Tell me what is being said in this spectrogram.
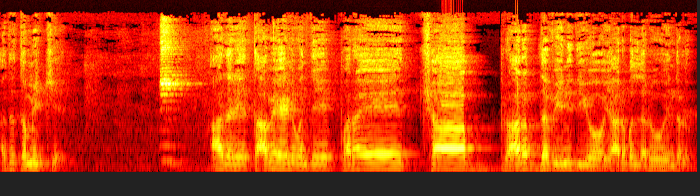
ಅದು ತಮ್ಮಿಚ್ಛೆ. ಆದರೆ ತಾವೇ ಹೇಳುವಂತೆ ಪರೇಚ್ಛಾ ಪ್ರಾರಬ್ಧವೇನಿದೆಯೋ ಯಾರು ಬಲ್ಲರು ಎಂದಳು.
